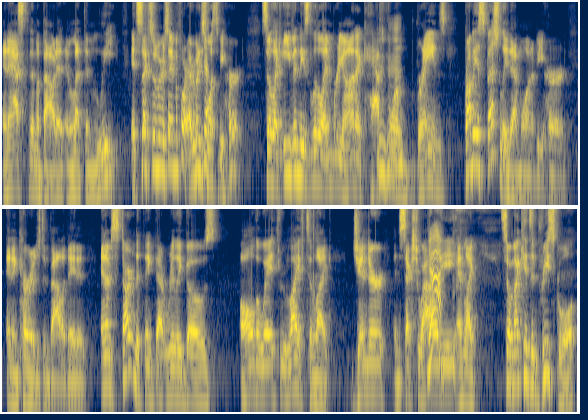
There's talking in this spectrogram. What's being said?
and ask them about it and let them lead. It's like what we were saying before. Everybody just Yeah. wants to be heard. So like even these little embryonic half-formed mm-hmm. brains, probably especially them want to be heard and encouraged and validated. And I'm starting to think that really goes all the way through life to like gender and sexuality and like so my kid's in preschool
